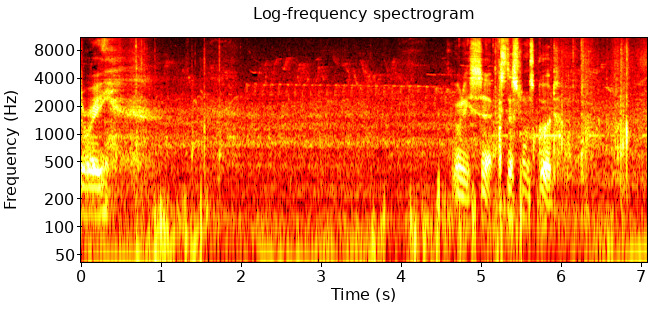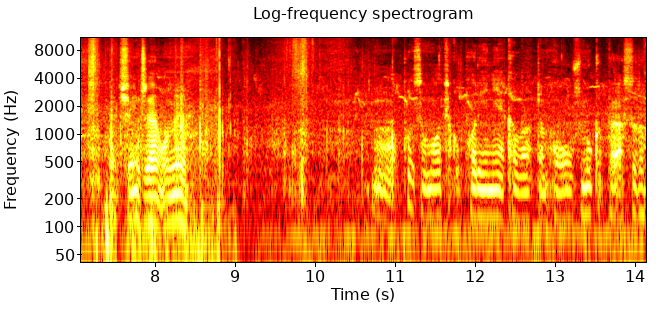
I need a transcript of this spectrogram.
Three. 36. This one's good. I'll change that one now. Alright, put some electrical putty in there, cover up them holes. No capacitor.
